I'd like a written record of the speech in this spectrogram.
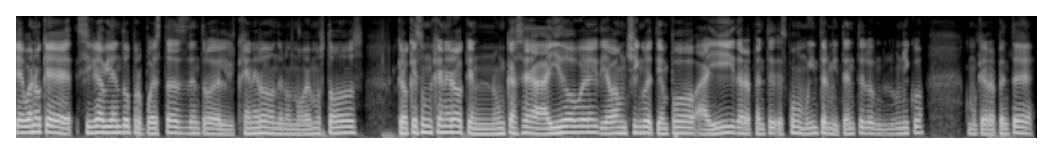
Qué bueno que sigue habiendo propuestas dentro del género donde nos movemos todos. Creo que es un género que nunca se ha ido, güey. Lleva un chingo de tiempo ahí. De repente es como muy intermitente lo, lo único. Como que de repente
